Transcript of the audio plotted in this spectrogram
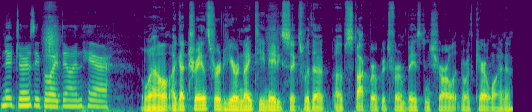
New Jersey boy doing here? Well, I got transferred here in 1986 with a, a stock brokerage firm based in Charlotte, North Carolina,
